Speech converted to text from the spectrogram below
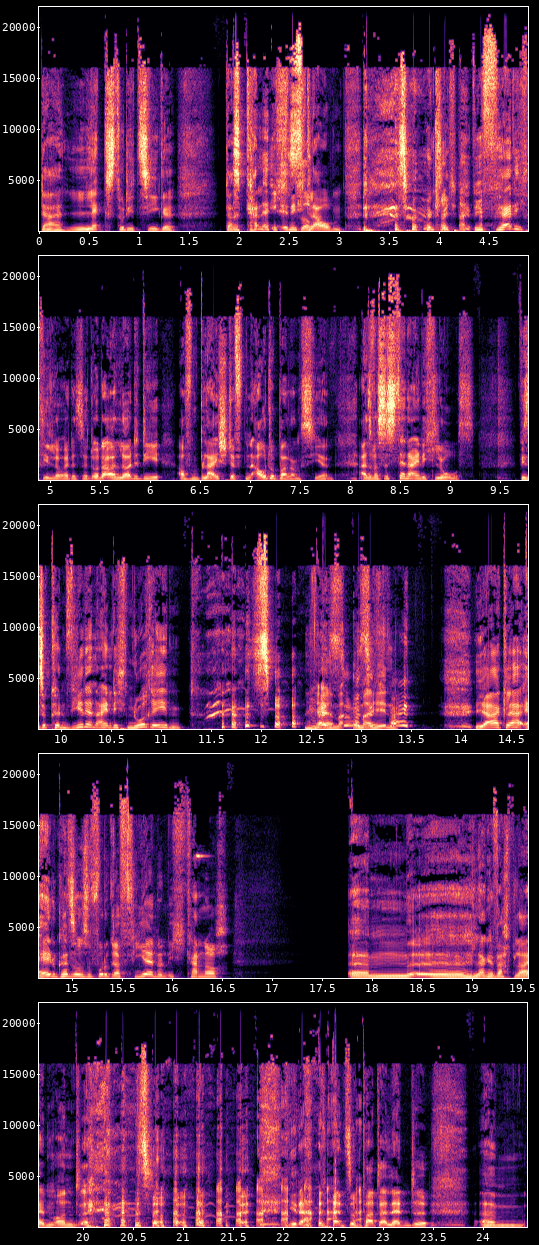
da leckst du die Ziegel. Das kann ich nicht so. glauben. Also wirklich, wie fertig die Leute sind. Oder auch Leute, die auf dem Bleistift ein Auto balancieren. Also was ist denn eigentlich los? Wieso können wir denn eigentlich nur reden? so, weißt immer- du, immerhin. Ja, klar, hey, du kannst auch so fotografieren und ich kann noch ähm, äh, lange wach bleiben und so. jeder hat halt so ein paar Talente. Ähm,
